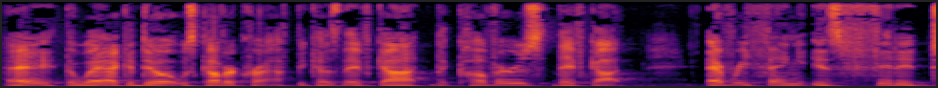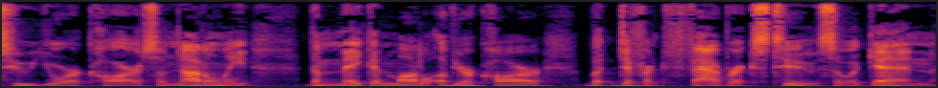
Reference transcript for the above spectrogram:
Hey, the way I could do it was Covercraft because they've got the covers, they've got everything is fitted to your car. So not only the make and model of your car, but different fabrics too. So again,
